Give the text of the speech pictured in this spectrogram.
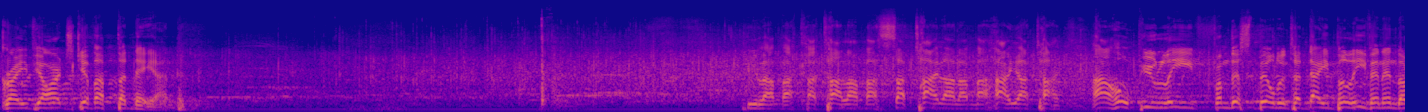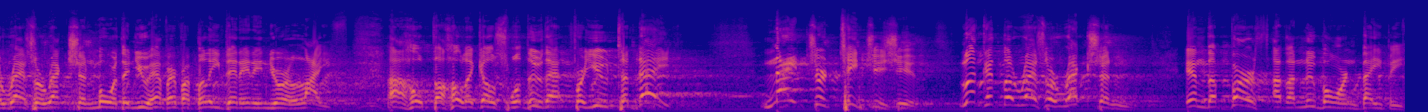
Graveyards give up the dead. I hope you leave from this building today believing in the resurrection more than you have ever believed in it in your life. I hope the Holy Ghost will do that for you today. Nature teaches you. Look at the resurrection in the birth of a newborn baby,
